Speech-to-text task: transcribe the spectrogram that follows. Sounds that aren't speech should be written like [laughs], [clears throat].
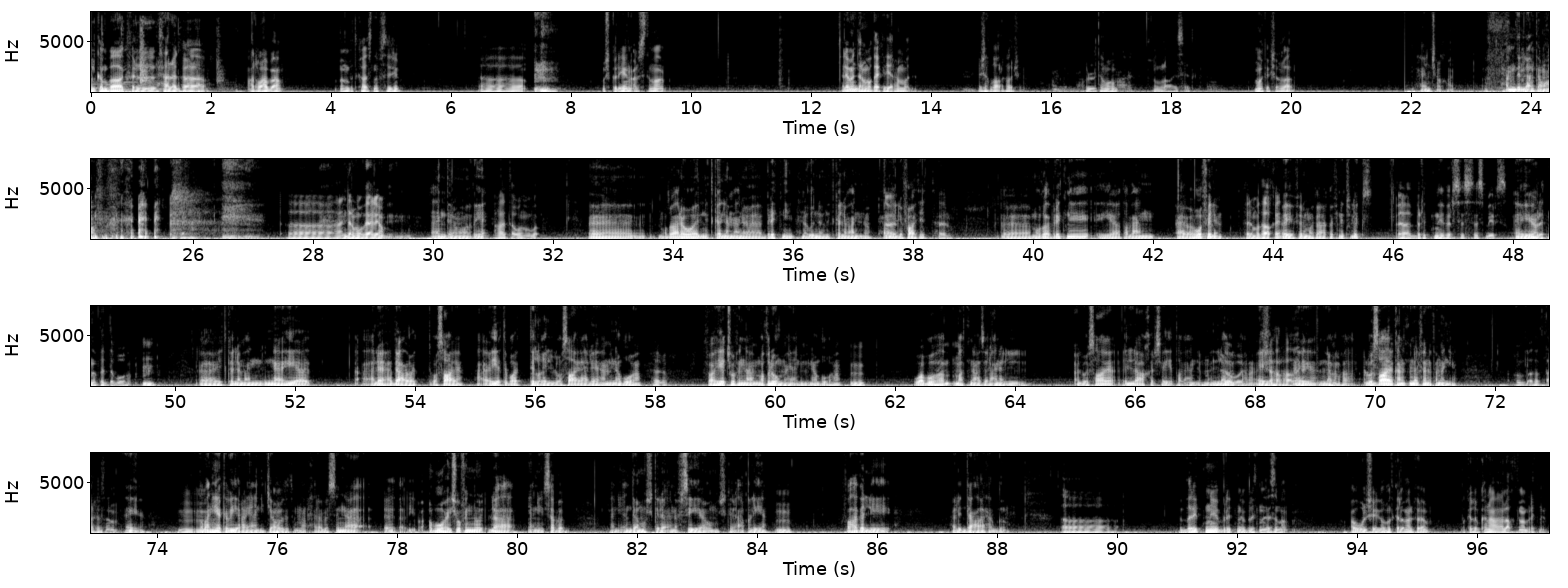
ويلكم باك في الحلقة الرابعة من بودكاست نفسجي. آه [clears throat] مشكورين على الاستماع. اليوم عندنا مواضيع كثير حمود. إيش أخبارك أول شيء؟ كله تمام؟ الله يسعدك. مايكك شغال؟ الحين شغال. الحمد لله [laughs] تمام. آه عندنا مواضيع اليوم. عندنا مواضيع. هذا اول موضوع آه، الموضوع الأول نتكلم عن بريتني. إحنا قلنا بنتكلم عنه الحلقة آه. اللي فاتت. حلو. آه، موضوع بريتني هي طبعا آه، هو فيلم. فيلم وثائقي؟ أي فيلم وثائقي في Netflix. آه Britney versus Spears أيوه. بريتني ضد أبوها. آه، يتكلم عن إنها هي عليها دعوة وصايا. هي تبغى تلغي الوصايا عليها من أبوها. حلو. فهي تشوف إنها مظلومة يعني من أبوها. مم. وأبوها ما تنازل عن ال... الوصايا إلا آخر شيء طبعا لما لغى القرار. الشهر هذا قد. لغى القرار. الوصايا كانت من 2008 ب 13 سنة. مم. طبعا هي كبيرة يعني تجاوزت المرحلة بس إنها آه، أبوها يشوف إنه لها يعني سبب يعني عندها مشكلة نفسية ومشكلة عقلية. مم. فهذا اللي الادعاء حقه. آه بريتني بريتني بريتني اسمع. أول شيء قبل ما أتكلم عن الفيلم بكلمك أنا علاقتي مع بريتني.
